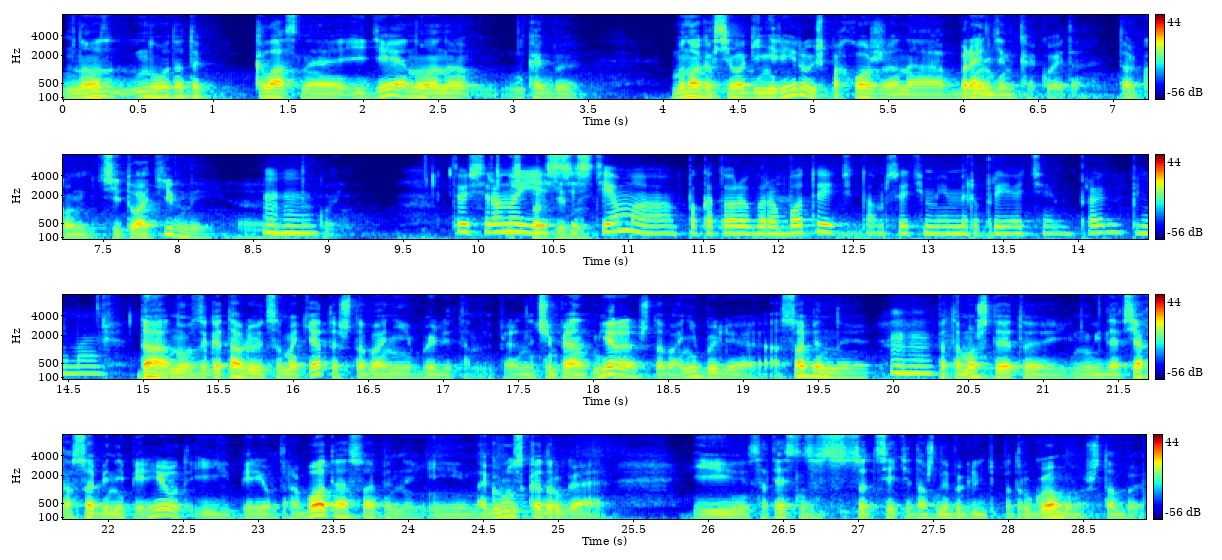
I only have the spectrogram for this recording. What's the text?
Но ну, вот это классная идея, ну она как бы много всего генерируешь, похоже на брендинг какой-то, только он ситуативный Мгм. такой. То есть все равно есть Спортивный. система, по которой вы работаете там с этими мероприятиями, правильно понимаю? Да, ну заготавливаются макеты, чтобы они были там, например, на чемпионат мира, чтобы они были особенные, Мгм. потому что это ну, для всех особенный период, и период работы особенный, и нагрузка другая. И, соответственно, со- соцсети должны выглядеть по-другому, чтобы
